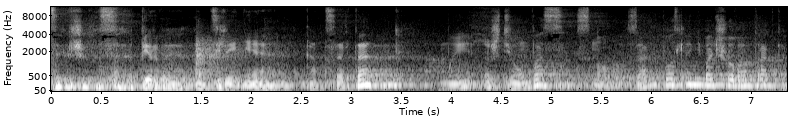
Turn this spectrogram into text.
Завершилось первое отделение концерта. Мы ждем вас снова в зале после небольшого антракта.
